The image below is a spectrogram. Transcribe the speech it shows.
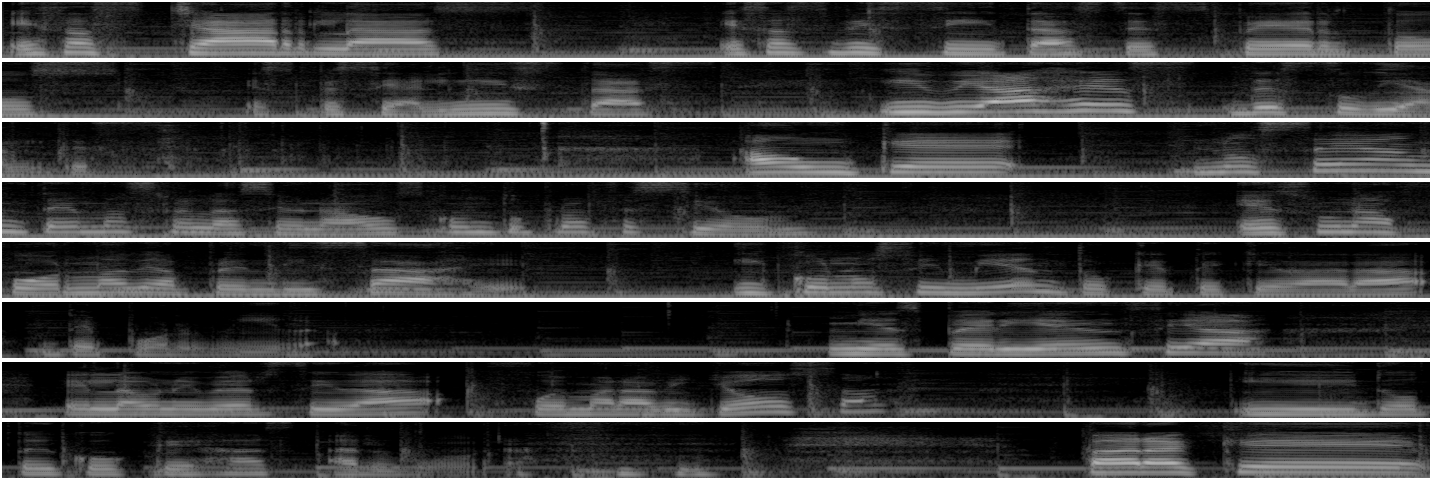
esas charlas, esas visitas de expertos, especialistas y viajes de estudiantes. Aunque no sean temas relacionados con tu profesión, es una forma de aprendizaje y conocimiento que te quedará de por vida. Mi experiencia en la universidad fue maravillosa y no tengo quejas alguna. Para que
